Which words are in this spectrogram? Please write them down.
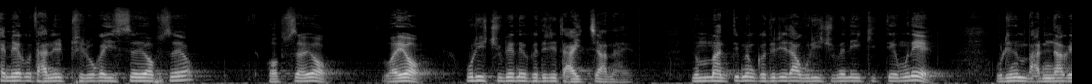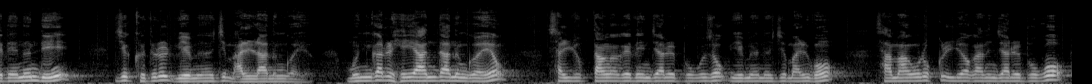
헤매고 다닐 필요가 있어요, 없어요? 없어요. 왜요? 우리 주변에 그들이 다 있잖아요. 눈만 뜨면 그들이 다 우리 주변에 있기 때문에 우리는 만나게 되는데 이제 그들을 외면하지 말라는 거예요. 뭔가를 해야 한다는 거예요. 살육당하게 된 자를 보고서 외면하지 말고 사망으로 끌려가는 자를 보고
